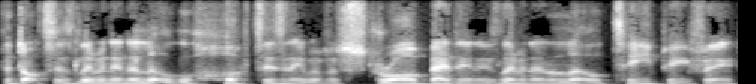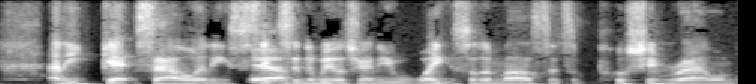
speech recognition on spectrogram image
the doctor's living in a little hut, isn't he, with a straw bedding. He's living in a little teepee thing, and he gets out and he sits Yeah. in the wheelchair and he waits for the master to push him round.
